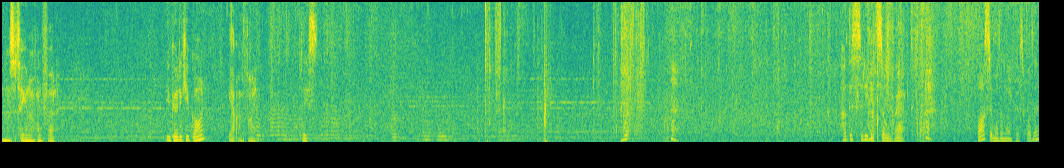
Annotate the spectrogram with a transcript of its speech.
You must have taken off on foot. You good to keep going? Yeah, I'm fine. Please. How'd this city get so wrecked? Boston wasn't like this, was it?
